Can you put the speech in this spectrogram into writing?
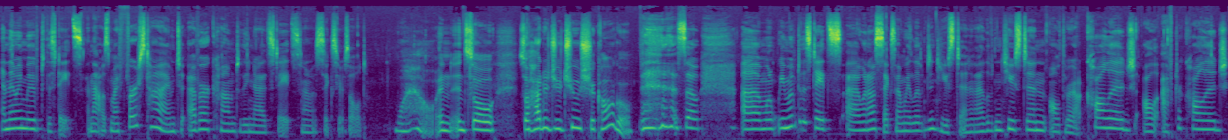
And then we moved to the States. And that was my first time to ever come to the United States. And I was six years old. Wow. And and so so how did you choose Chicago? so um, when we moved to the States uh, when I was six, and we lived in Houston. And I lived in Houston all throughout college, all after college.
